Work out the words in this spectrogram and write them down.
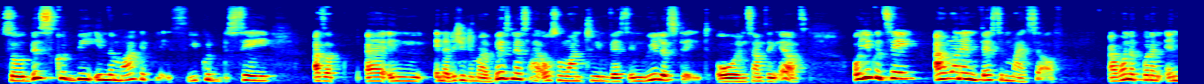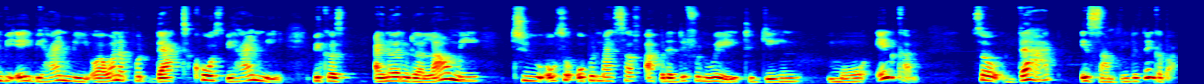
So, this could be in the marketplace. You could say, as a uh, in in addition to my business, I also want to invest in real estate or in something else. Or you could say, I want to invest in myself. I want to put an MBA behind me, or I want to put that course behind me because I know it would allow me to also open myself up in a different way to gain more income. So that is something to think about.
